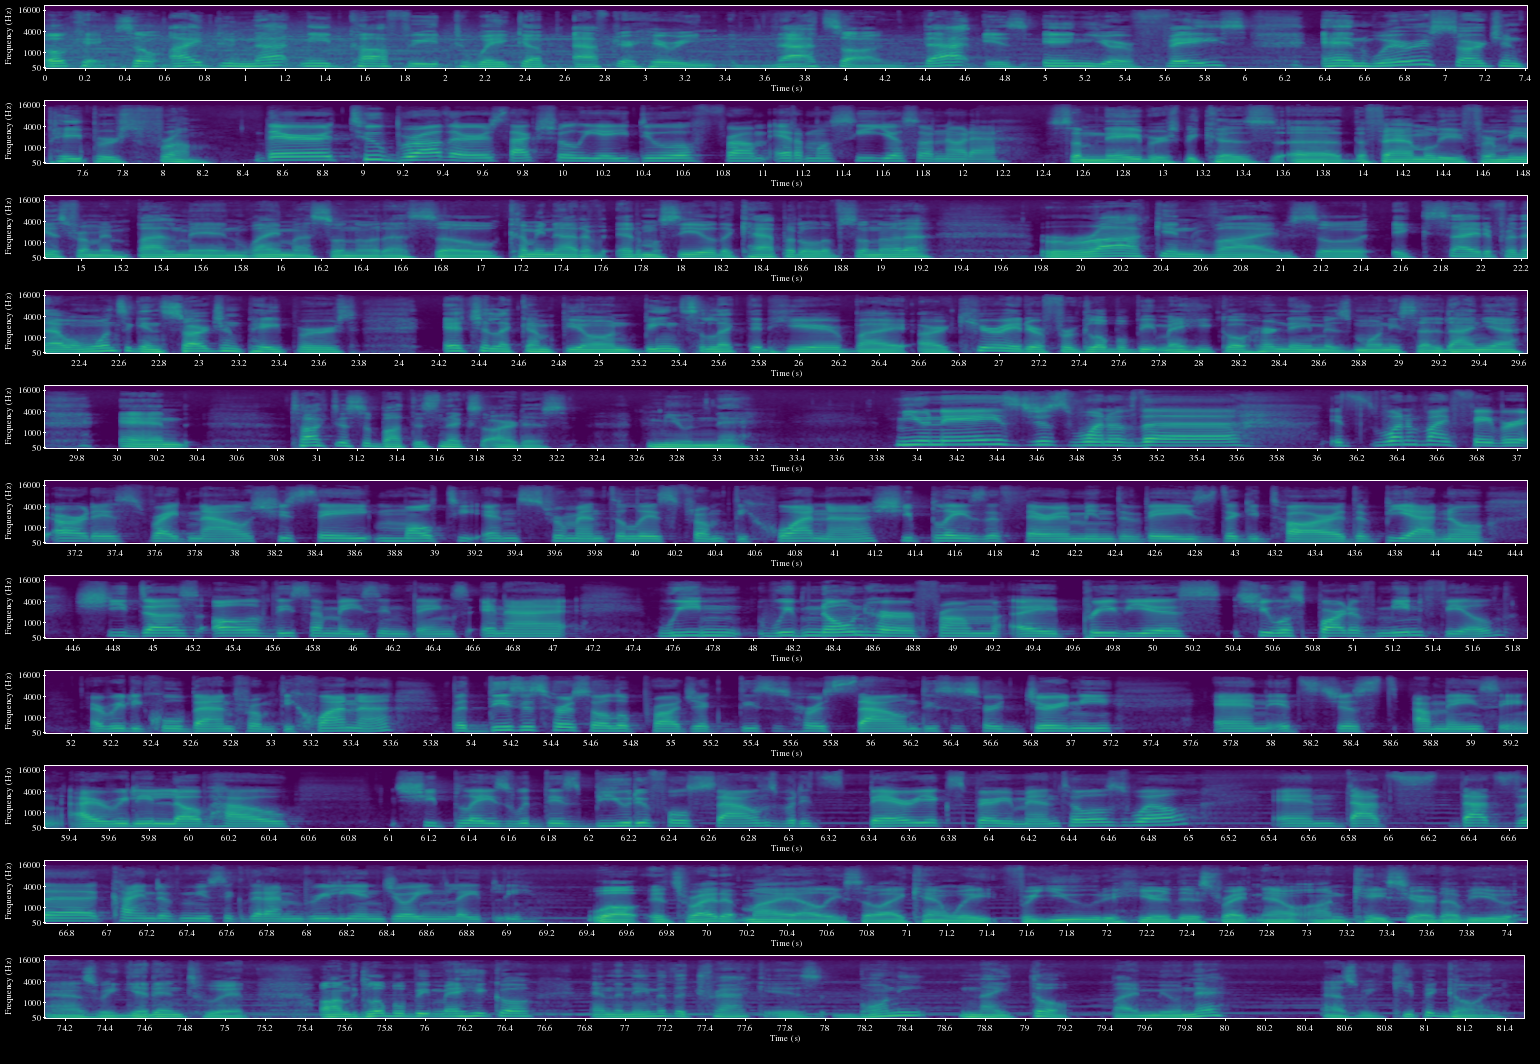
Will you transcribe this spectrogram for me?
Okay, so I do not need coffee to wake up after hearing that song. That is in your face. And where is Sergeant Papers from? They're two brothers, actually, a duo from Hermosillo, Sonora. Some neighbors, because uh, the family for me is from Empalme and Guaymas, Sonora. So coming out of Hermosillo, the capital of Sonora, rockin' vibes. So excited for that one. Once again, Sergeant Papers, Échale Campeón, being selected here by our curator for Global Beat Mexico. Her name is Moni Saldaña. And talk to us about this next artist, Myuné. Myuné is just one of the it's one of my favorite artists right now. She's a multi instrumentalist from Tijuana. She plays the theremin, the bass, the guitar, the piano. She does all of these amazing things, and I we we've known her from a previous. She was part of Mint Field, a really cool band from Tijuana. But this is her solo project. This is her sound. This is her journey, and it's just amazing. I really love how she plays with these beautiful sounds, but it's very experimental as well. And that's that's the kind of music that I'm really enjoying lately. Well, it's right up my alley, so I can't wait for you to hear this right now on KCRW as we get into it on Global Beat Mexico. And the name of the track is Boni Naito by Myuné as we keep it going.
